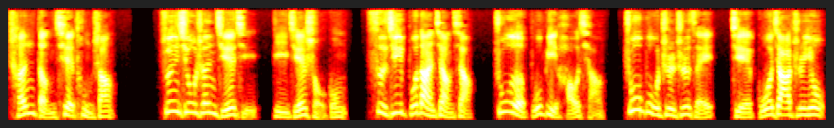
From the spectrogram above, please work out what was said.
臣等切痛伤。尊修身节己，抵节守功，刺激不但将相，诸恶不必豪强。诸不治之贼，解国家之忧；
